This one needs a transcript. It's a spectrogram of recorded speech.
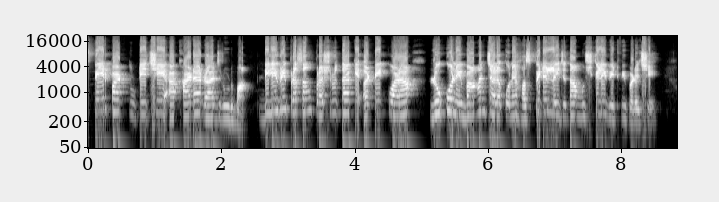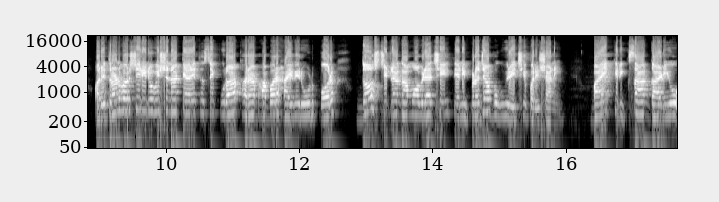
સ્પેર પાર્ટ તૂટે છે આ ખાડા રાજ રોડમાં. ડિલિવરી પ્રસંગ પ્રસૃતા કે અટેક વાળા લોકોને વાહન ચાલકોને હોસ્પિટલ લઈ જતા મુશ્કેલી વેઠવી પડે છે. અને ત્રણ વર્ષે રિનોવેશનના ક્યારે થશે? પૂરા થરા ભાબર હાઈવે રોડ પર દસ જેટલા ગામો આવેલા છે. તેની પ્રજા ભોગવી રહી છે પરેશાની. બાઇક, રિક્ષા, ગાડીઓ,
